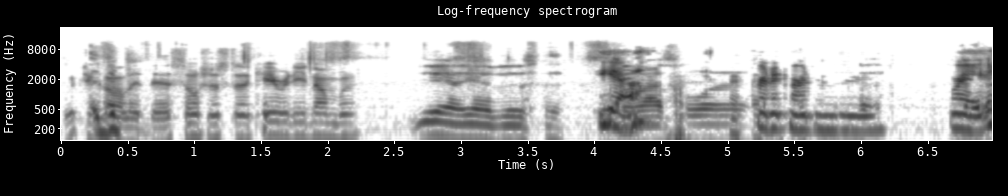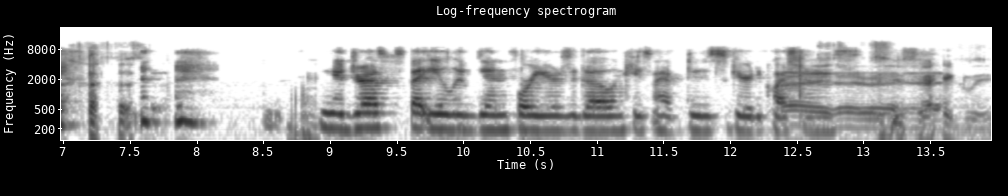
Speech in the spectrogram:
what you call it? The social security number. Yeah, yeah. The, yeah. The last four. Credit card number. Right. the address that you lived in four years ago, in case I have to do security questions. Right, right, right, exactly.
